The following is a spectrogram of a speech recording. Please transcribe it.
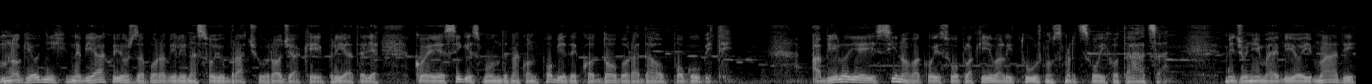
Mnogi od njih ne bi jako još zaboravili na svoju braću, rođake i prijatelje koje je Sigismund nakon pobjede kod Dobora dao pogubiti. A bilo je i sinova koji su oplakivali tužnu smrt svojih otaca. Među njima je bio i mladi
